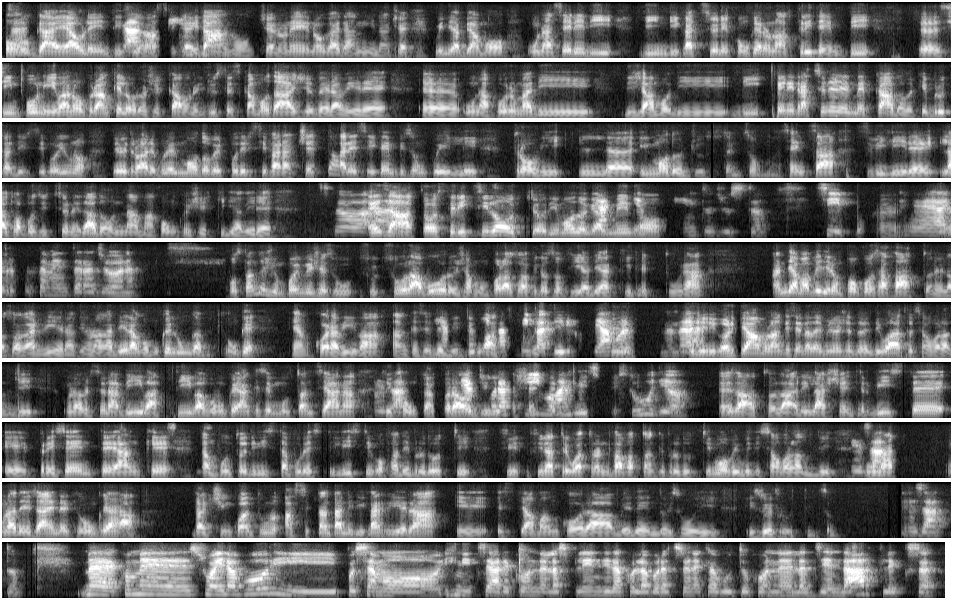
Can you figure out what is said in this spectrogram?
O certo. Gaia Aulenti si chiamasse Gaetano, cioè non è no Gaetanina, cioè, quindi abbiamo una serie di, di indicazioni, comunque erano altri tempi, eh, si imponevano, però anche loro cercavano il giusto escamotage per avere eh, una forma di, diciamo, di, di, penetrazione nel mercato, perché è brutto a dirsi, poi uno deve trovare pure il modo per potersi far accettare, se i tempi sono quelli, trovi il, il, modo giusto, insomma, senza svilire la tua posizione da donna, ma comunque cerchi di avere... So, esatto, uh, strizzi l'occhio di modo che almeno... Giusto. Sì, eh, eh, hai eh. perfettamente ragione. Spostandoci un po' invece su, sul suo lavoro, diciamo un po' la sua filosofia di architettura, andiamo a vedere un po' cosa ha fatto nella sua carriera, che è una carriera comunque lunga, perché comunque è ancora viva, anche se è del 24. Infatti, ricordiamolo. Quindi, ricordiamolo, anche se è nata nel 1924, stiamo parlando di una persona viva, attiva, comunque anche se molto anziana, esatto. che comunque ancora è oggi ancora attivo anche in studio. Esatto, la, rilascia interviste, è presente anche da un punto di vista pure stilistico, fa dei prodotti, fi, fino a 3-4 anni fa ha fatto anche prodotti nuovi, quindi stiamo parlando di esatto. una, una, designer che comunque ha dal 51 a 70 anni di carriera e, e stiamo ancora vedendo i suoi, i suoi frutti. Insomma. Esatto. Beh, come suoi lavori possiamo iniziare con la splendida collaborazione che ha avuto con l'azienda Arflex.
